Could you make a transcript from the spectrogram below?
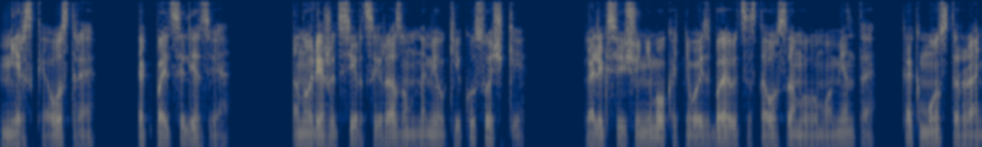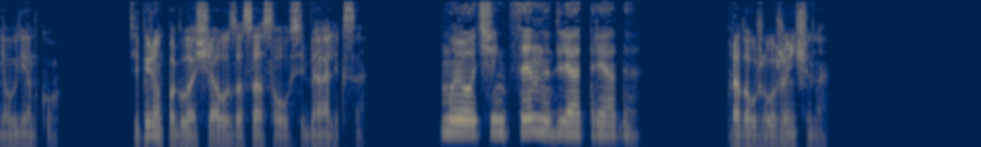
Мерзкое, острое, как пальцы лезвия. Оно режет сердце и разум на мелкие кусочки. Алекс еще не мог от него избавиться с того самого момента, как монстр ранил Ленку. Теперь он поглощал и засасывал в себя Алекса. «Мы очень ценны для отряда», — продолжила женщина.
